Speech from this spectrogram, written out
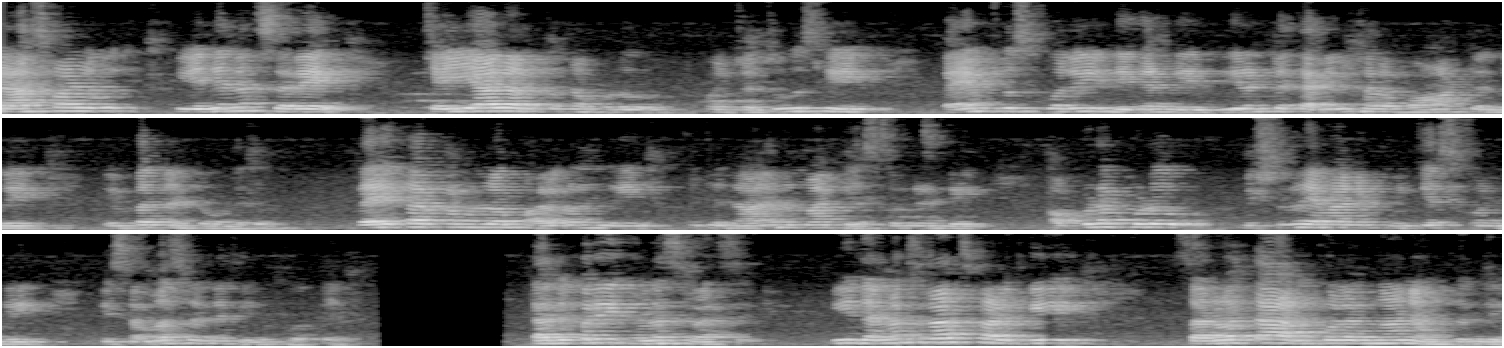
రాశి వాళ్ళు ఏదైనా సరే చెయ్యాలనుకున్నప్పుడు కొంచెం చూసి టైం చూసుకొని దిగండి. దిగంటే తల్లిదండ్రులు బాగుంటుంది ఇబ్బంది అంటూ ఉండదు. దయ కార్యక్రమంలో పాల్గొంది కొంచెం నాయనమా చేస్తుండండి. అప్పుడప్పుడు విష్ణుదేవాన్ని పూజ చేసుకోండి ఈ సమస్యలన్నీ తీరిపోతాయి. తదుపరి ధనుసు రాశి. ఈ ధనుసు రాశి వాళ్ళకి సర్వతా అనుకూలంగానే ఉంటుంది.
